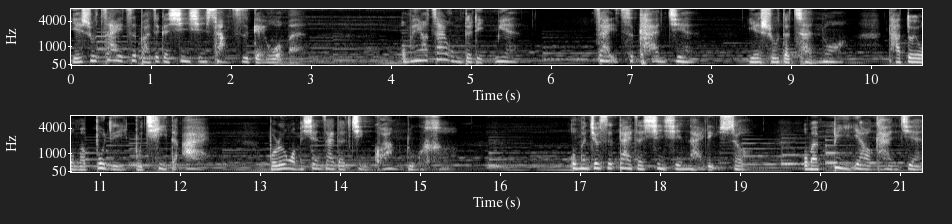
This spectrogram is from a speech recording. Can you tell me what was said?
耶稣再一次把这个信心赏赐给我们。我们要在我们的里面，再一次看见耶稣的承诺，他对我们不离不弃的爱，不论我们现在的境况如何。我们就是带着信心来领受，我们必要看见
